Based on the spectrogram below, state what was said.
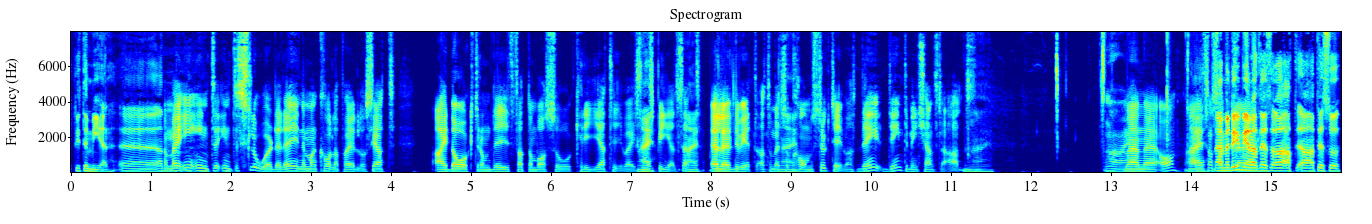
Lite mer. Eh, Ja, men inte, inte slår det dig när man kollar på LHC att "Ah, idag åkte de dit för att de var så kreativa i sitt Nej, spelsätt. nej, Eller nej. du vet, att de är Nej. så konstruktiva. Det är, det är inte min känsla alls. Men eh, ja, nej, Nej, som nej sagt, men det är ju mer eh, att det, att, att det är så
